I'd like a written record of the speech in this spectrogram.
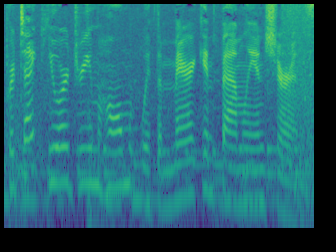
Protect your dream home with American Family Insurance.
